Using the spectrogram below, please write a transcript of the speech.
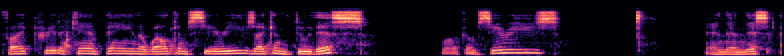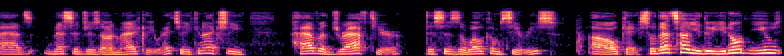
If I create a campaign a welcome series I can do this. Welcome series and then this adds messages automatically right? So you can actually have a draft here. This is a welcome series. Oh okay. So that's how you do you don't use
